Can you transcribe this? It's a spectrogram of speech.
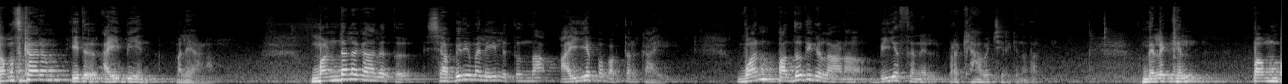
നമസ്കാരം ഇത് ഐ ബി എൻ മലയാളം. മണ്ഡലകാലത്ത് ശബരിമലയിൽ എത്തുന്ന അയ്യപ്പ ഭക്തർക്കായി വൻ പദ്ധതികളാണ് ബി എസ് എൻ എൽ പ്രഖ്യാപിച്ചിരിക്കുന്നത്. നിലയ്ക്കൽ പമ്പ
